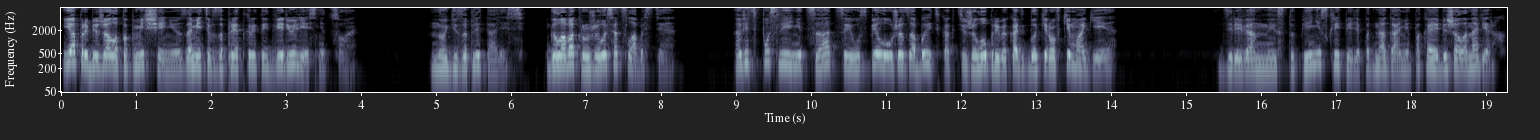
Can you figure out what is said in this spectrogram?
Я пробежала по помещению, заметив за приоткрытой дверью лестницу. Ноги заплетались, голова кружилась от слабости. А ведь после инициации успела уже забыть, как тяжело привыкать к блокировке магии. Деревянные ступени скрипели под ногами, пока я бежала наверх.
